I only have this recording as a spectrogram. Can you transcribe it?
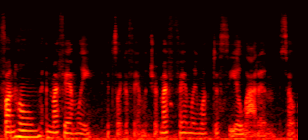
Fun Home and my family. It's like a family trip. My family wants to see Aladdin, so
